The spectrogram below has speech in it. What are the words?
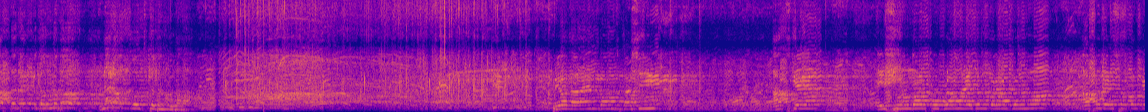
আপনাদেরকে ধন্যবাদ। নারায়ণগঞ্জকে ধন্যবাদ। প্রিয় নারায়ণগঞ্জবাসী, আজকে এই সুন্দর প্রোগ্রাম আয়োজন করার জন্য আপনাদের সকলকে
